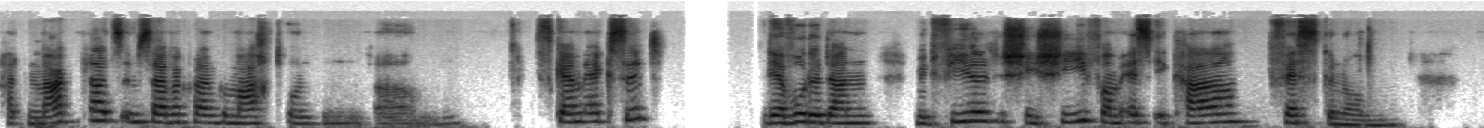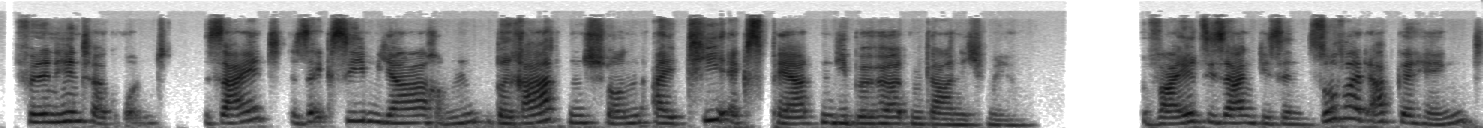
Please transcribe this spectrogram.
Hat einen Marktplatz im Cybercrime gemacht und einen ähm, Scam-Exit. Der wurde dann mit viel Shishi vom SEK festgenommen. Für den Hintergrund seit sechs, sieben Jahren beraten schon IT-Experten die Behörden gar nicht mehr. Weil sie sagen, die sind so weit abgehängt,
